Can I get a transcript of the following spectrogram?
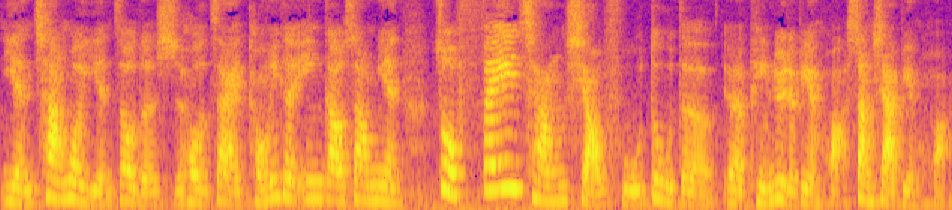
演唱或演奏的时候，在同一个音高上面做非常小幅度的呃频率的变化，上下变化。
